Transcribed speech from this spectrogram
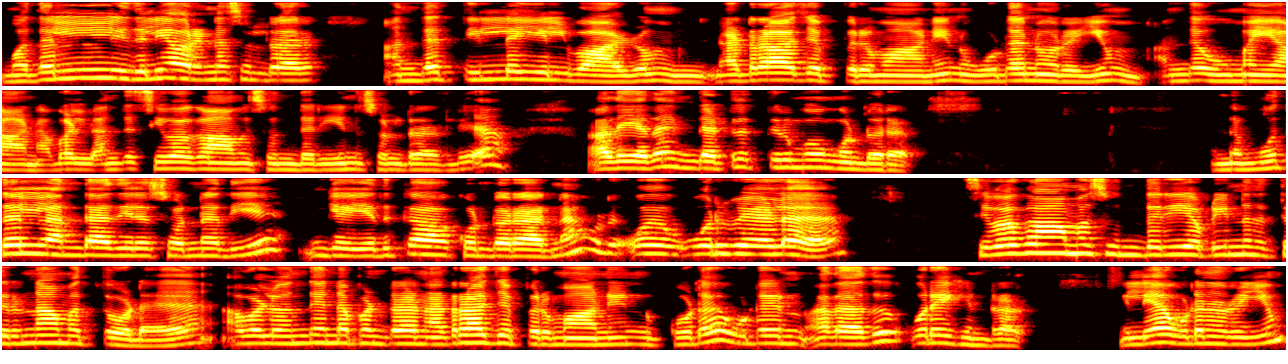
முதல் இதுலயும் அவர் என்ன சொல்றார்? அந்த தில்லையில் வாழும் நடராஜ பெருமானின் உடனுறையும் அந்த உமையானவள் அந்த சிவகாம சுந்தரின்னு சொல்றார் இல்லையா? அதையே தான் இந்த இடத்துல திரும்பவும் கொண்டு வர்றார். அந்த முதல் அந்தாதியில் சொன்னதையே இங்கே எதுக்காக கொண்டு வராருன்னா ஒரு ஒருவேளை சிவகாம சுந்தரி அப்படின்னு அந்த திருநாமத்தோட அவள் வந்து என்ன பண்ணுறா நடராஜ பெருமானின்னு கூட உடன் அதாவது உரைகின்றாள். இல்லையா? உடனுறையும்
